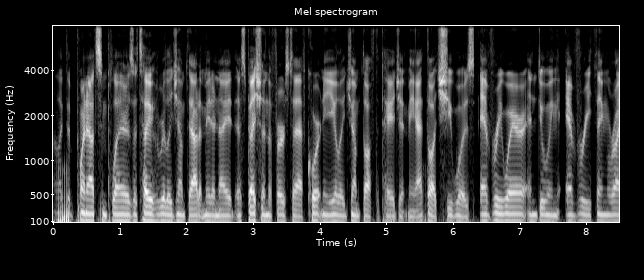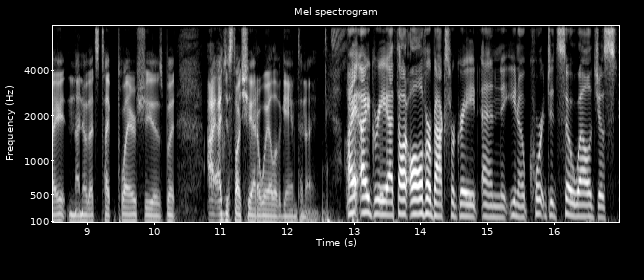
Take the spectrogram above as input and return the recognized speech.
I like to point out some players. I tell you who really jumped out at me tonight especially in the first half. Courtney ely jumped off the page at me. I thought she was everywhere and doing everything right. And i know that's the type of player she is but I, I just thought she had a whale of a game tonight. I, I, agree. I thought all of our backs were great, and you know, Court did so well, just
